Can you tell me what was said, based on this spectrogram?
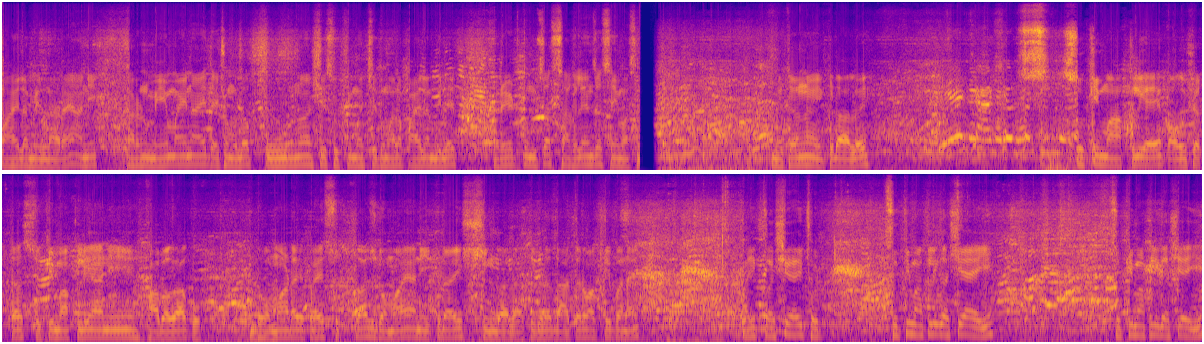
पाहायला मिळणार आहे. आणि कारण मे महिना आहे त्याच्यामुळं पूर्ण अशी सुकी मच्छी तुम्हाला पाहायला मिळेल. रेट तुमचा सगळ्यांचा सेम असणार. मित्रांनो इकडं आलो आहे सुकी माकली आहे पाहू शकता. सुकी माकली आणि हा बघा को ढोमा टाईप आहे सुक्काच ढोमा आहे आणि इकडं आहे शिंगाला. तिकडं दातर वाकली पण आहे. ही कशी आहे छोट सुकी माकली कशी आहे ही सुकी माकली कशी आहे ही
